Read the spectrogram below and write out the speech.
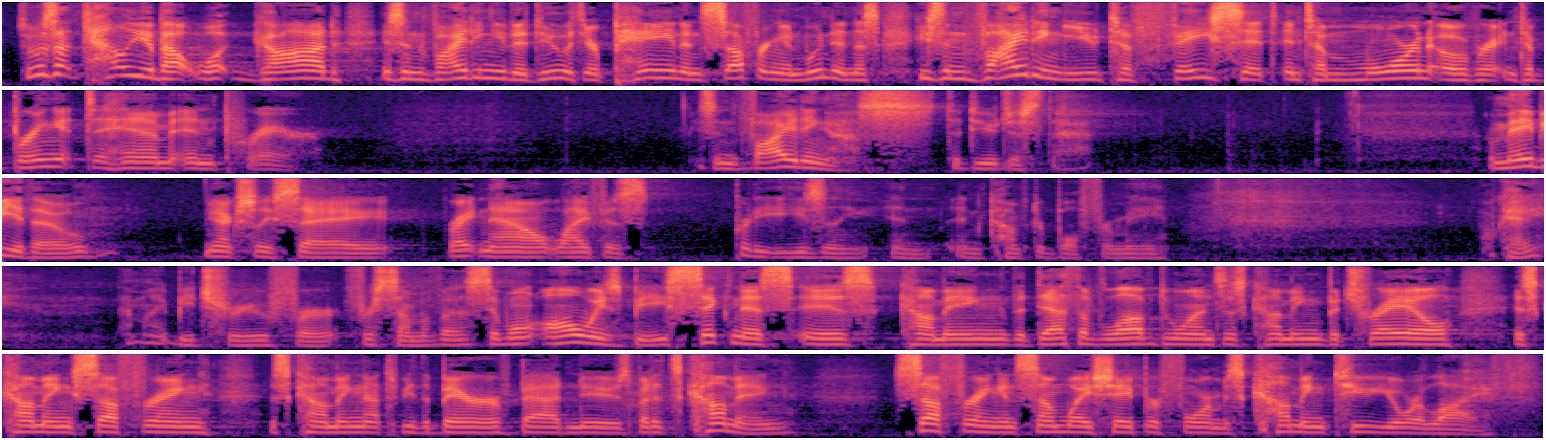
So, what does that tell you about what God is inviting you to do with your pain and suffering and woundedness? He's inviting you to face it and to mourn over it and to bring it to Him in prayer. He's inviting us to do just that. Maybe, though, you actually say, right now, life is pretty easy and, and comfortable for me. Okay, that might be true for, for some of us. It won't always be. Sickness is coming, the death of loved ones is coming, betrayal is coming, suffering is coming, not to be the bearer of bad news, but it's coming. Suffering in some way, shape, or form is coming to your life.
